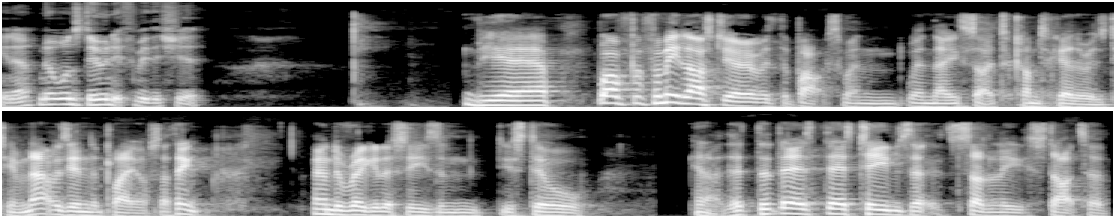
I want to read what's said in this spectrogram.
You know, no one's doing it for me this year. Yeah. Well, for, for me last year it was the Bucs when when they started to come together as a team, and that was in the playoffs. I think in the regular season you still, you know, th- th- there's there's teams that suddenly start to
